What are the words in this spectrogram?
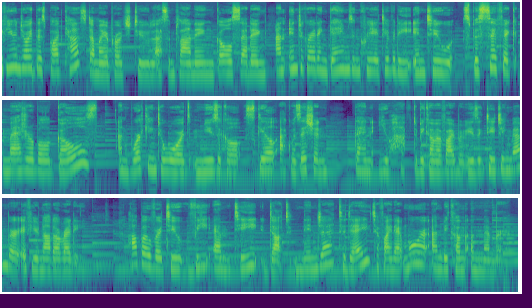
If you enjoyed this podcast and my approach to lesson planning, goal setting, and integrating games and creativity into specific measurable goals and working towards musical skill acquisition, then you have to become a Vibrant Music Teaching member if you're not already. Hop over to vmt.ninja today to find out more and become a member.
